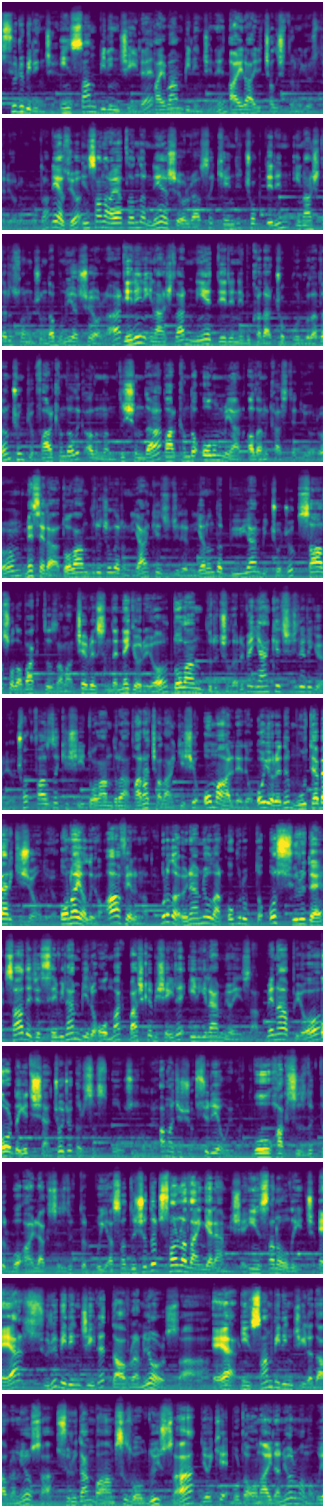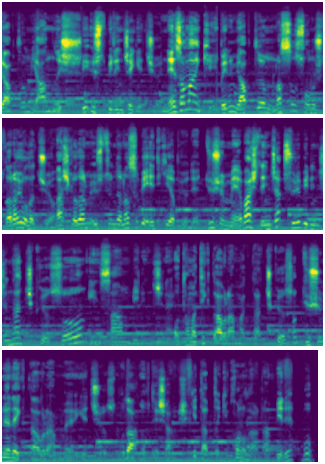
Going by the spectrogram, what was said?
Sürü bilinci, insan bilinciyle hayvan bilincinin ayrı ayrı çalıştığını gösteriyorum burada. Ne yazıyor? İnsanlar hayatlarında ne yaşıyorlarsa kendi çok derin inançları sonucunda bunu yaşıyorlar. Derin inançlar niye derini bu kadar çok vurguladım? Çünkü farkındalık alanının dışında farkında olmayan alanı kastediyorum. Mesela dolandırıcıların, yan kesicilerin yanında büyüyen bir çocuk sağa sola baktığı zaman çevresinde ne görüyor? Dolandırıcıları ve yan kesicileri görüyor. Çok fazla kişiyi dolandıran, para çalan kişi o mahallede, o yörede muteber kişi oluyor. Onay alıyor, aferin alıyor. Burada önemli olan o grupta, o sürüde sadece sevilen biri olmak başka bir şeyle ilgilenmiyor insan. Ve ne yapıyor? Orada yetişen çocuk hırsız, uğursuz oluyor. Amacı şu, sürüye uymak. Bu haksızlıktır, bu ahlaksızlıktır, bu yasa dışıdır, sonradan gelen bir şey insanoğlu için. Eğer sürü bilinciyle davranıyorsa, eğer insan bilinciyle davranıyorsa, sürüden bağımsız olduysa diyor ki burada onaylanıyorum ama bu yaptığım yanlış. Bir üst bilince geçiyor. Ne zaman ki benim yaptığım nasıl sonuçlara yol açıyor, başkalarının üstünde nasıl bir etki yapıyor diye düşünmeye başlayınca sürü bilincinden çıkıyorsun insan bilincine. Otomatik davranmaktan çıkıyorsun, düşünerek davranmaya geçiyorsun. Bu da muhteşem bir şey. Kitaptaki konulardan biri bu.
